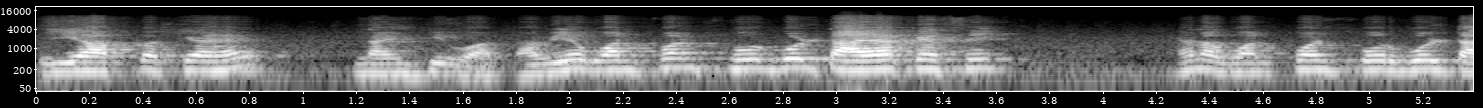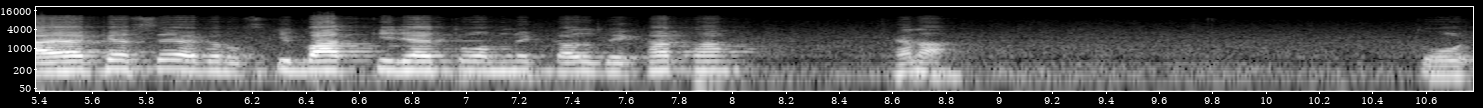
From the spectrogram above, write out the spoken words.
तो ये आपका क्या है? 90 वाट अब ये 1.4 वोल्ट आया कैसे? है ना? 1.4 वोल्ट आया कैसे? अगर उसकी बात की जाए तो हमने कल देखा था, है ना? तो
